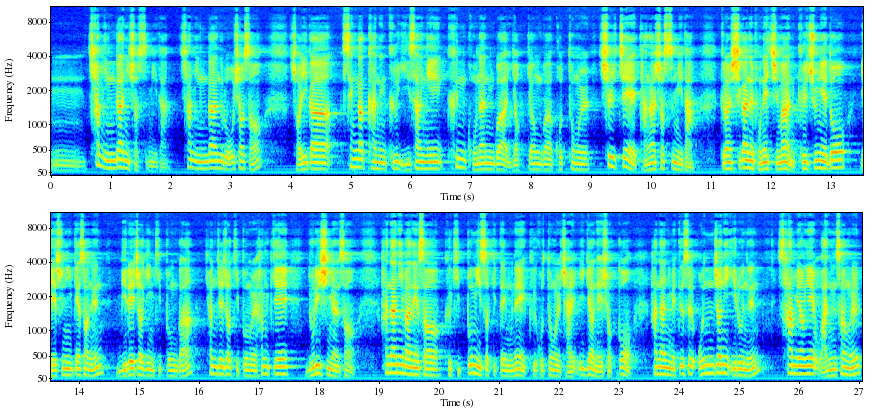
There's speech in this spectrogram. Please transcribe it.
음, 참 인간이셨습니다. 참 인간으로 오셔서 저희가 생각하는 그 이상의 큰 고난과 역경과 고통을 실제 당하셨습니다. 그런 시간을 보냈지만 그 중에도 예수님께서는 미래적인 기쁨과 현재적 기쁨을 함께 누리시면서 하나님 안에서 그 기쁨이 있었기 때문에 그 고통을 잘 이겨내셨고 하나님의 뜻을 온전히 이루는 사명의 완성을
